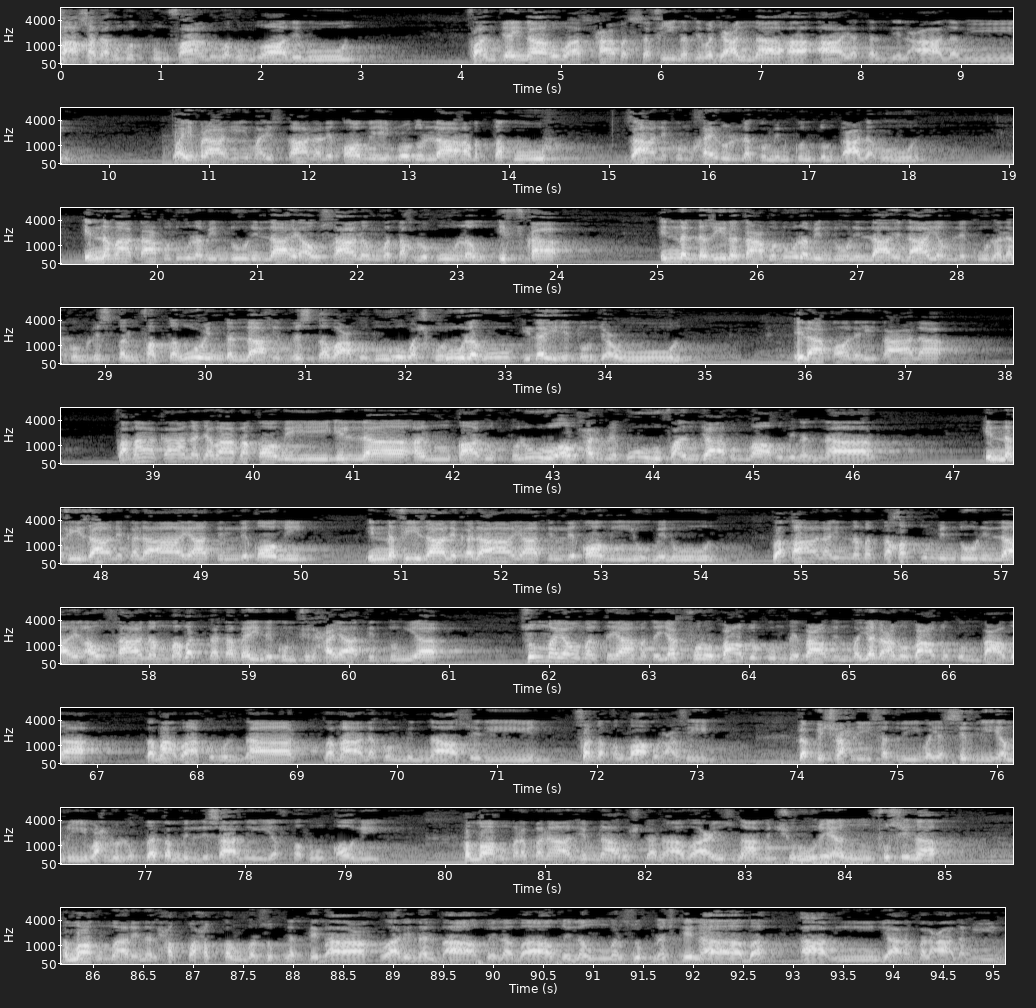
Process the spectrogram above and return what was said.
فَأَخَذَهُمُ الطُّوفَانُ وَهُمْ ظَالِمُونَ فَأَنجَيْنَاهُ وَأَصْحَابَ السَّفِينَةِ وَجَعَلْنَاهَا آيَةً لِّلْعَالَمِينَ وَإِبْرَاهِيمَ إِذْ قَالَ لِقَوْمِهِ اعْبُدُوا اللَّهَ وَاتَّقُوهُ ذَٰلِكُمْ خَيْرٌ لَّكُمْ إِن كُنتُمْ انما تعبدون من دون الله اوثانا وتخلقون افكا ان الذين تعبدون من دون الله لا يملكون لكم رزقا فابتغوا عند الله الرزق واعبدوه واشكروا له اليه ترجعون. الى قوله تعالى فما كان جواب قومه الا ان قالوا اقتلوه او حرقوه فانجاه الله من النار. ان نفیزہ لآیات لقومی ان نفیزہ لآیات لقومی یؤمنون. وقال انما اتخذتم من دون الله اوثانا مودة بينكم في الحياة الدنيا ثم يوم القيامة يكفر بعضكم ببعض ويلعن بعضكم بعضا. ومأواكم النار وما لكم من ناصرين صدق الله العظيم رب اشرح لي صدري ويسر لي امري واحلل عقدة من لساني يفقهوا قولي. اللهم ربنا الهمنا رشدنا واعذنا من شرور انفسنا اللهم ارنا الحق حقا وارزقنا اتباعه وارنا الباطل باطلا وارزقنا اجتنابه. آمین یا رب العالمین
